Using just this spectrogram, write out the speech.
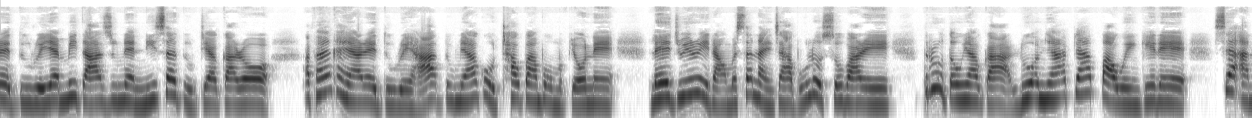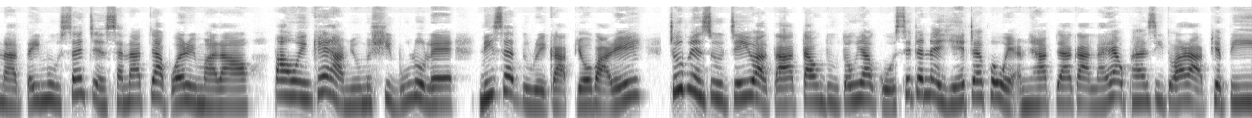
တဲ့သူတွေရဲ့မိသားစုနဲ့နှီးဆက်သူတယောက်ကတော့အဖမ်းခံရတဲ့သူတွေဟာသူများကိုထောက်ပံ့ဖို့မပြောနဲ့လဲကျွေးတွေတောင်မဆက်နိုင်ကြဘူးလို့ဆိုပါတယ်။သူတို့၃ယောက်ကလူအများအပြားပါဝင်ခဲ့တဲ့ဆက်အာဏာသိမ်းမှုစန့်ကျင်ဆန္ဒပြပွဲတွေမှာတောင်ပါဝင်ခဲ့တာမျိုးမရှိဘူးလို့လည်းနှီးဆက်သူတွေကပြောပါတယ်။ကျူးပင်စုကျေးရွာသားတောင်သူ၃ယောက်ကိုစစ်တပ်နဲ့ရဲတပ်ဖွဲ့ဝင်အများပြားကလာရောက်ဖမ်းဆီးသွားတာဖြစ်ပြီး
